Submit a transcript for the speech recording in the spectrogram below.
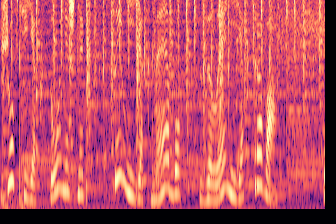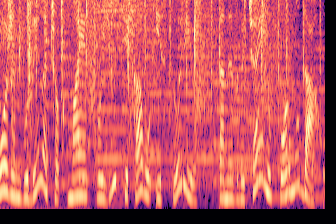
жовті, як соняшник, сині, як небо, зелені, як трава. Кожен будиночок має свою цікаву історію та незвичайну форму даху.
